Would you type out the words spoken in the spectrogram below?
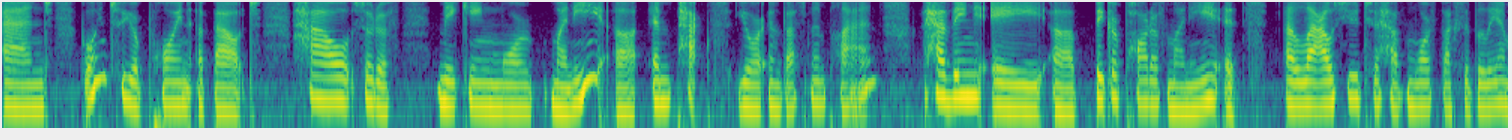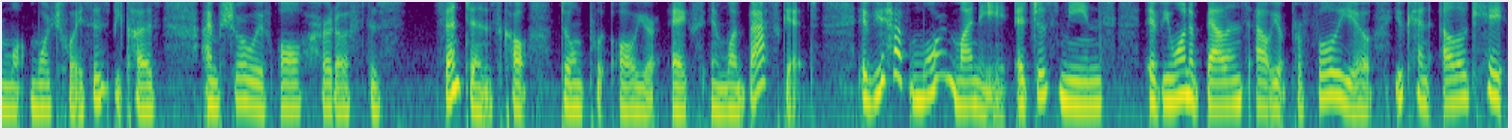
And going to your point about how sort of making more money uh, impacts your investment plan, having a, a, bigger pot of money, it allows you to have more flexibility and more, more choices because I'm sure we've all heard of this sentence called don't put all your eggs in one basket. If you have more money, it just means if you want to balance out your portfolio, you can allocate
